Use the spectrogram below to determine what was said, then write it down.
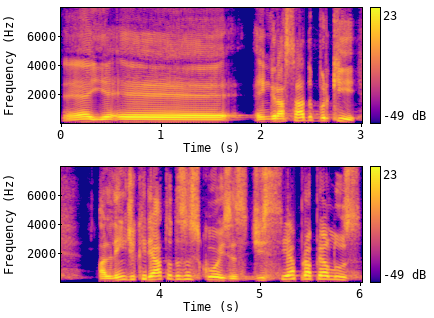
É, e é, é, é engraçado porque, além de criar todas as coisas, de ser a própria luz,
